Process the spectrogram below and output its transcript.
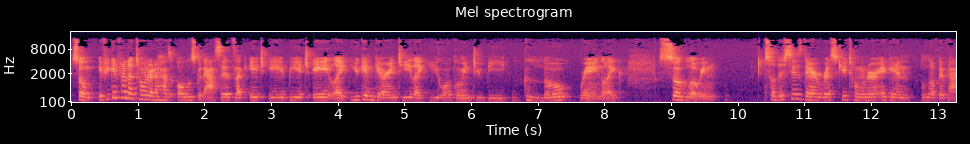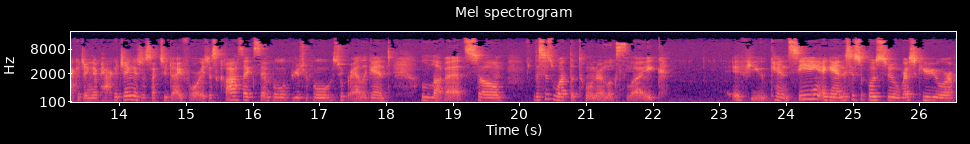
So if you can find a toner that has all those good acids like ha bha like you can guarantee like you are going to be glowing like so glowing. So this is their rescue toner. Again love their packaging. Their packaging is just like to die for. It's just classic simple beautiful super elegant. Love it. So this is what the toner looks like. If you can see again this is supposed to rescue your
